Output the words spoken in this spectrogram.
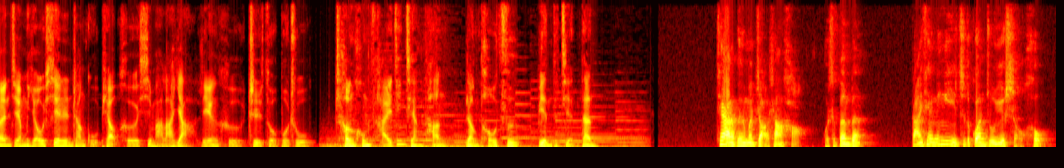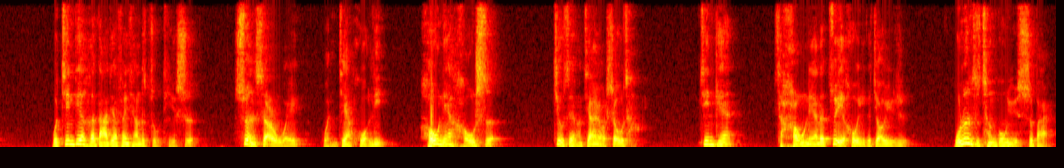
本节目由仙人掌股票和喜马拉雅联合制作播出。程红财经讲堂，让投资变得简单。亲爱的朋友们，早上好，我是奔奔，感谢您一直的关注与守候。我今天和大家分享的主题是顺势而为，稳健获利。猴年猴市就这样将要收场。今天是猴年的最后一个交易日，无论是成功与失败。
